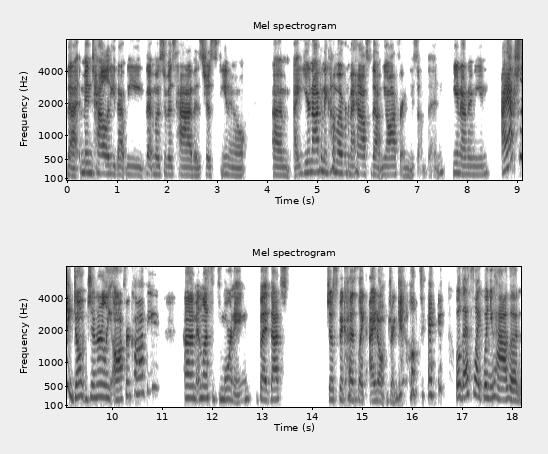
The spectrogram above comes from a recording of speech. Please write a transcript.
that mentality that we that most of us have is just you know um I, you're not going to come over to my house without me offering you something. You know what i mean? I actually don't generally offer coffee um unless it's morning but that's just because like i don't drink it all day well that's like when you have a,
